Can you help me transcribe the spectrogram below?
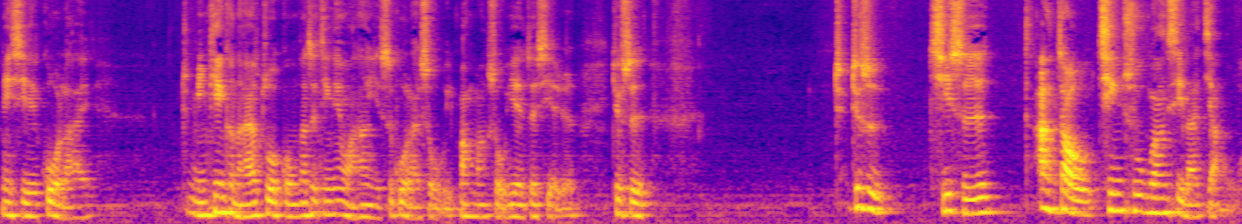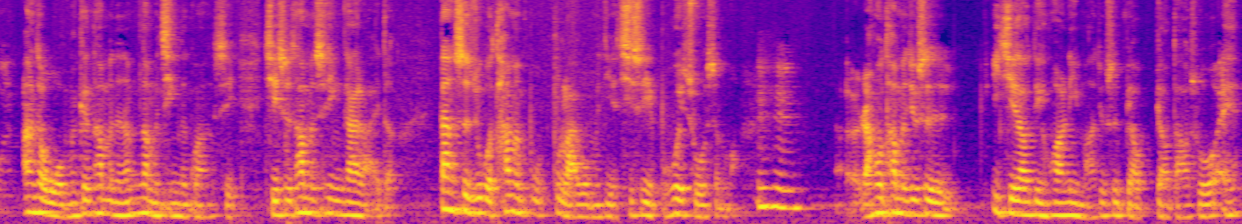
那些过来，就明天可能还要做工，但是今天晚上也是过来守帮忙守夜这些人，就是就就是其实按照亲疏关系来讲，按照我们跟他们的那那么亲的关系，其实他们是应该来的，但是如果他们不不来，我们也其实也不会说什么。嗯哼，呃，然后他们就是一接到电话，立马就是表表达说，哎，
